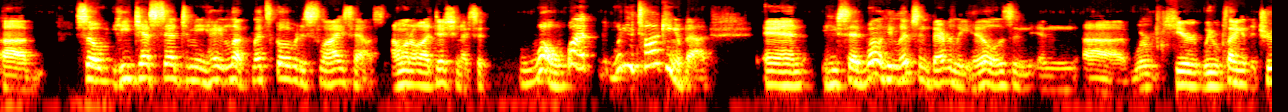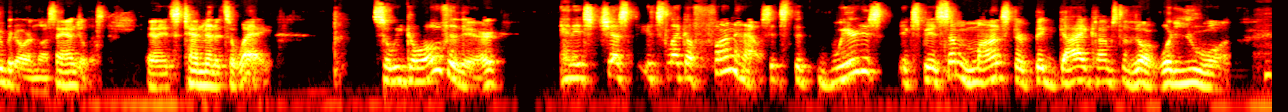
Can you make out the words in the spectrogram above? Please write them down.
Uh, so he just said to me, Hey, look, let's go over to Sly's house. I want to audition. I said, Whoa, what? What are you talking about? And he said, Well, he lives in Beverly Hills, and, and uh, we're here. We were playing at the Troubadour in Los Angeles, and it's 10 minutes away. So we go over there, and it's just it's like a fun house it's the weirdest experience. Some monster big guy comes to the door what do you want?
